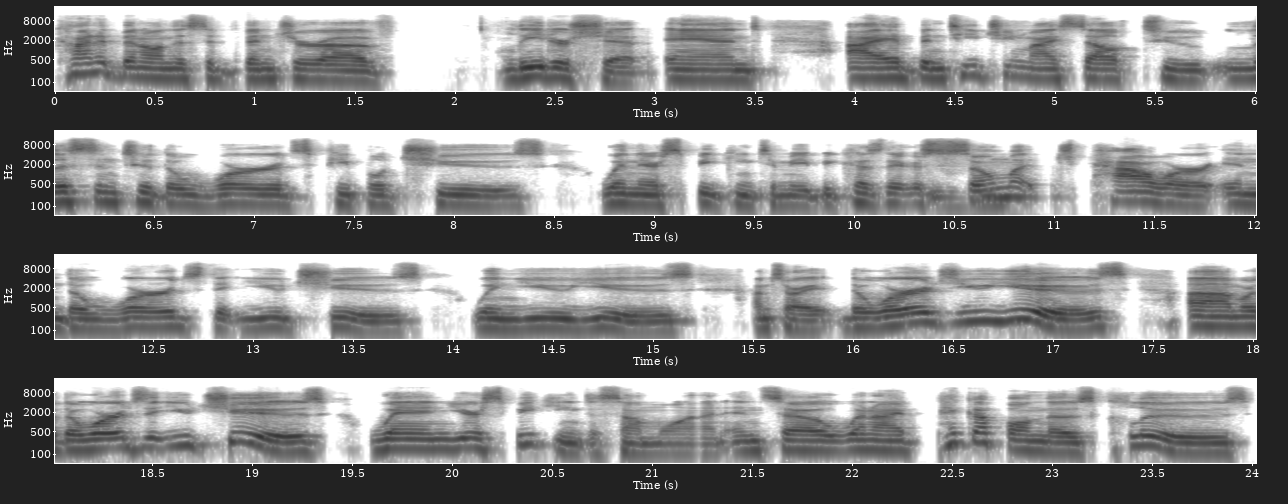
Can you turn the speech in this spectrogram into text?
kind of been on this adventure of leadership and I have been teaching myself to listen to the words people choose when they're speaking to me because there is mm-hmm. so much power in the words that you choose when you use, I'm sorry, the words you use um, or the words that you choose when you're speaking to someone. And so when I pick up on those clues,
